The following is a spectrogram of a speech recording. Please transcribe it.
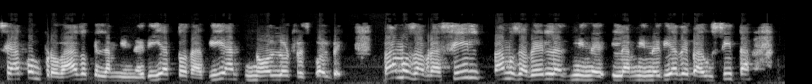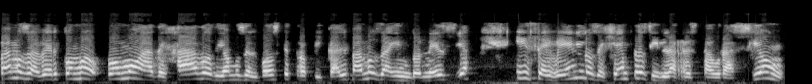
se ha comprobado que la minería todavía no lo resuelve. Vamos a Brasil, vamos a ver la, minería de bauxita, vamos a ver cómo, cómo ha dejado, digamos, el bosque tropical, vamos a Indonesia y se ven los ejemplos y la restauración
